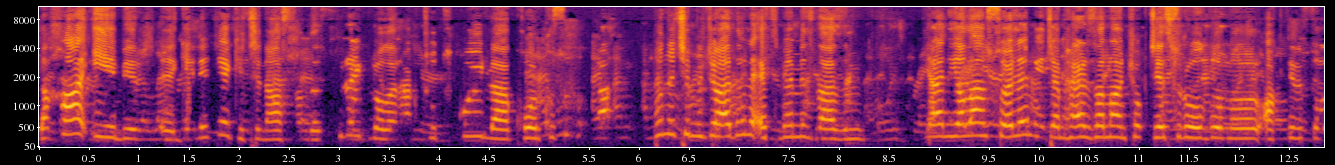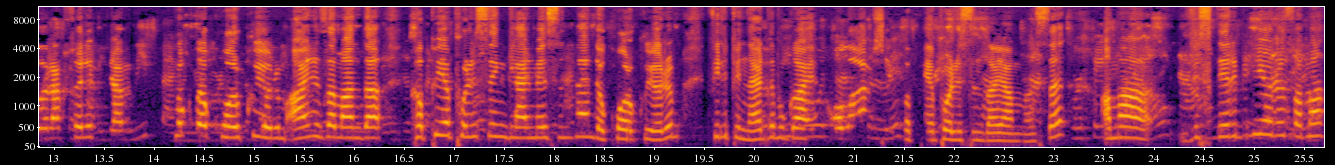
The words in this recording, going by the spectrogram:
Daha iyi bir e, gelecek için aslında sürekli olarak tutkuyla, korkusuzla bunun için mücadele etmemiz lazım. Yani yalan söylemeyeceğim. Her zaman çok cesur olduğumu aktivist olarak söylemeyeceğim. Çok da korkuyorum. Aynı zamanda kapıya polisin gelmesinden de korkuyorum. Filipinler'de bu gayet olağan bir şey kapıya polisin dayanması. Ama riskleri biliyoruz ama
